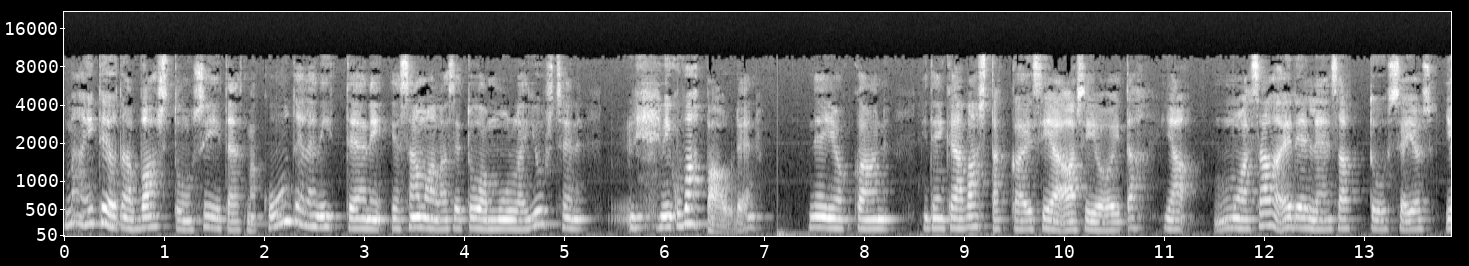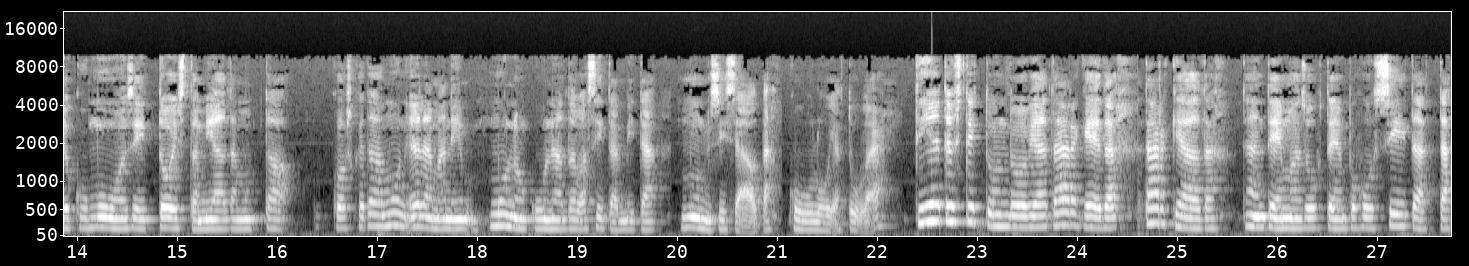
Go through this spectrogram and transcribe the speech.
mä itse otan vastuun siitä, että mä kuuntelen itseäni ja samalla se tuo mulle just sen niin kuin vapauden. Ne ei olekaan mitenkään vastakkaisia asioita ja mua saa edelleen sattua se, jos joku muu on siitä toista mieltä, mutta koska tämä on mun elämä, niin mun on kuunneltava sitä, mitä mun sisältä kuuluu ja tulee. Tietysti tuntuu vielä tärkeää, tärkeältä tämän teeman suhteen puhua siitä, että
